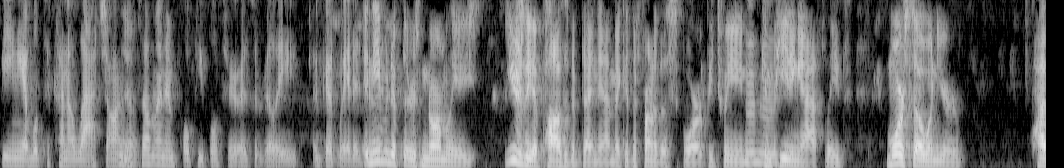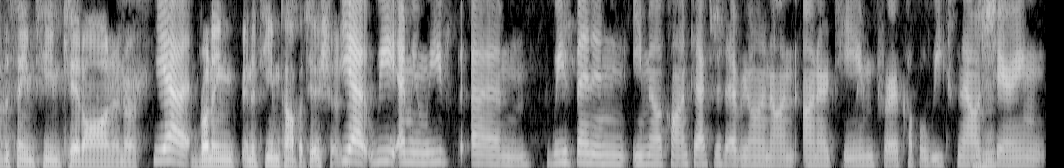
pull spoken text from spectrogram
being able to kind of latch on Yeah. to someone and pull people through is a really a good way to do And it. And even if there's normally usually a positive dynamic at the front of the sport between Mhm. competing athletes, more so when you're have the same team kit on and are yeah, running in a team competition. Yeah, we. I mean, we've um, we've been in email contact with everyone on on our team for a couple weeks now, Mhm. sharing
